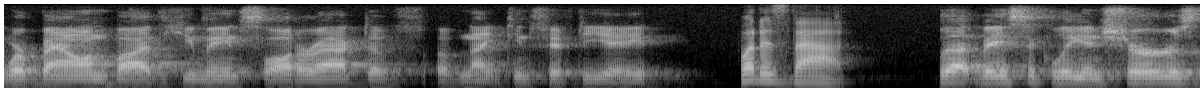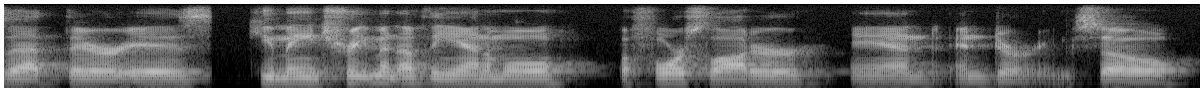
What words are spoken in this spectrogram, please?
we're bound by the Humane Slaughter Act of, of 1958. What is that? That basically ensures that there is humane treatment of the animal before slaughter and, and during. So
